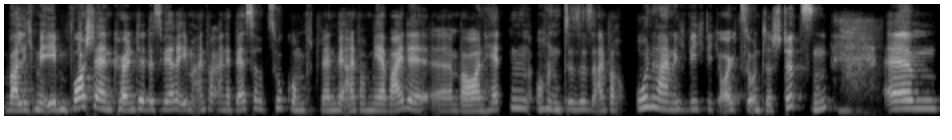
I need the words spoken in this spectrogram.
weil ich mir eben vorstellen könnte, das wäre eben einfach eine bessere Zukunft, wenn wir einfach mehr Weidebauern hätten. Und es ist einfach unheimlich wichtig, euch zu unterstützen. Ähm,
